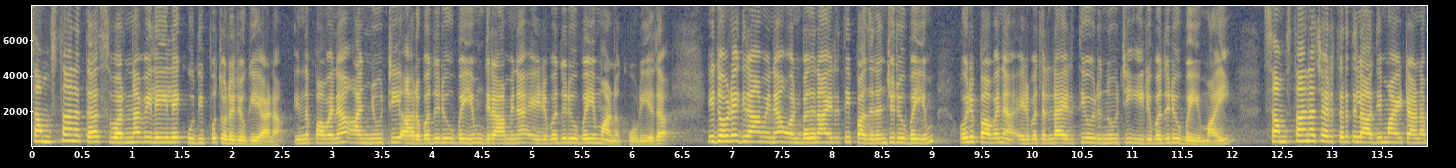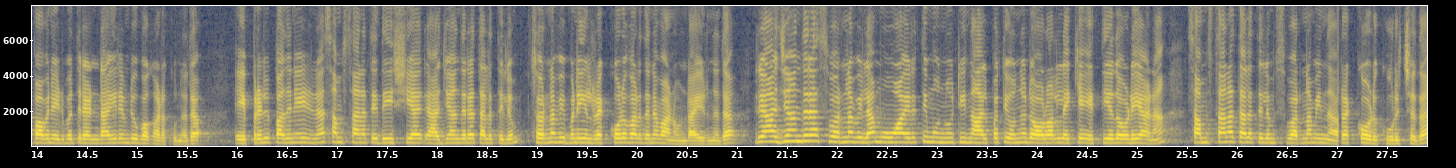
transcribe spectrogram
സംസ്ഥാനത്ത് സ്വർണവിലയിലെ കുതിപ്പ് തുടരുകയാണ്. ഇന്ന് പവന് അഞ്ഞൂറ്റി അറുപത് രൂപയും ഗ്രാമിന് എഴുപത് രൂപയുമാണ് കൂടിയത്. ഇതോടെ ഗ്രാമിന് ഒൻപതിനായിരത്തി പതിനഞ്ച് രൂപയും ഒരു പവന് എഴുപത്തിരണ്ടായിരത്തി ഒരുന്നൂറ്റി ഇരുപത് രൂപയുമായി. സംസ്ഥാന ചരിത്രത്തിൽ ആദ്യമായിട്ടാണ് പവൻ എഴുപത്തിരണ്ടായിരം രൂപ കടക്കുന്നത്. ഏപ്രിൽ പതിനേഴിന് സംസ്ഥാനത്തെ ദേശീയ രാജ്യാന്തര തലത്തിലും സ്വർണ വിപണിയിൽ റെക്കോർഡ് വർധനവാണ് ഉണ്ടായിരുന്നത്. രാജ്യാന്തര സ്വർണവില മൂവായിരത്തി മുന്നൂറ്റി നാൽപ്പത്തി ഒന്ന് ഡോളറിലേക്ക് എത്തിയതോടെയാണ് സംസ്ഥാന തലത്തിലും സ്വർണം ഇന്ന് റെക്കോർഡ് കുറിച്ചത്.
